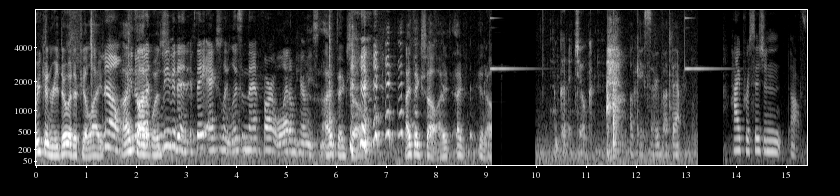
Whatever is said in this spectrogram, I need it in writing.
We can redo it if you like. No, I you know thought what? it was. Leave it in. If they actually listen that far, we'll let them hear me snort. I think so. I think so. I, I, you know. I'm gonna choke. okay, sorry about that. High precision. Oh, f-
